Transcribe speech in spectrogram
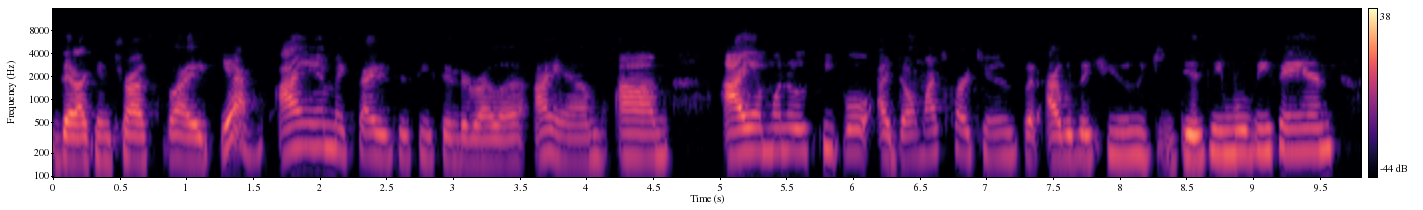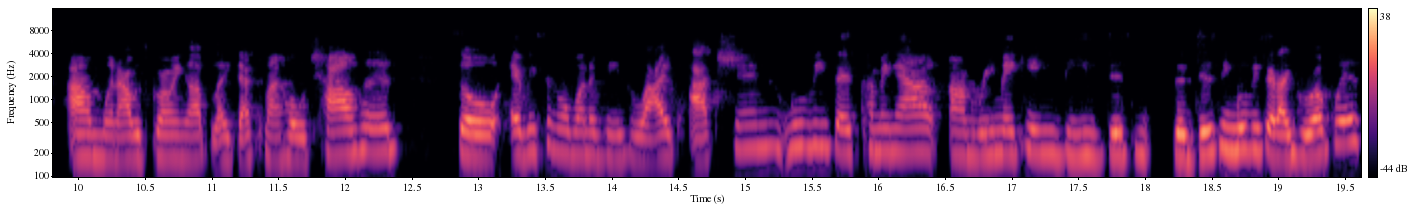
that I can trust, like, yeah, I am excited to see Cinderella. I am. Um, I am one of those people. I don't watch cartoons, but I was a huge Disney movie fan um, when I was growing up. Like that's my whole childhood. So every single one of these live action movies that's coming out, um, remaking these Disney the Disney movies that I grew up with,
